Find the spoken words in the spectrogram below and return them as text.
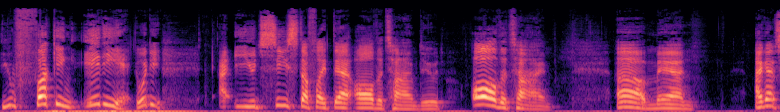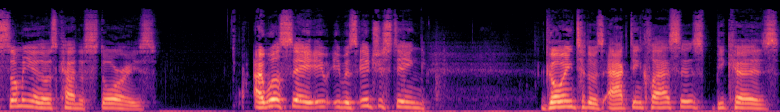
you fucking idiot. What do you you'd see stuff like that all the time, dude. All the time. Oh man. I got so many of those kind of stories. I will say it, it was interesting going to those acting classes because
